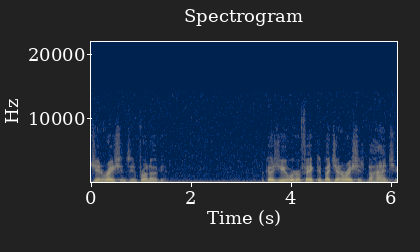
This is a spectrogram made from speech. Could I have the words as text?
generations in front of you. Because you were affected by generations behind you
